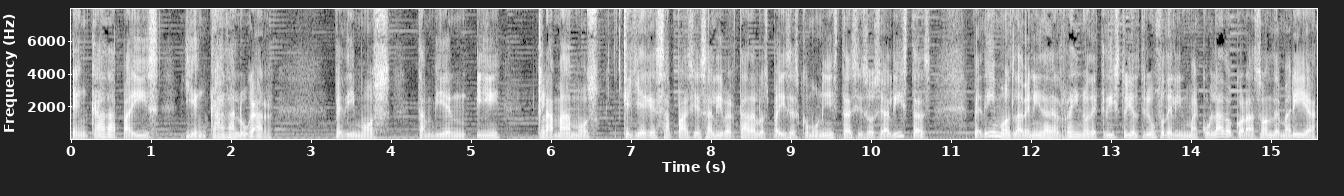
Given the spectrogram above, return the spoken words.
en cada país y en cada lugar. Pedimos también y clamamos que llegue esa paz y esa libertad a los países comunistas y socialistas. Pedimos la venida del reino de Cristo y el triunfo del Inmaculado Corazón de María.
